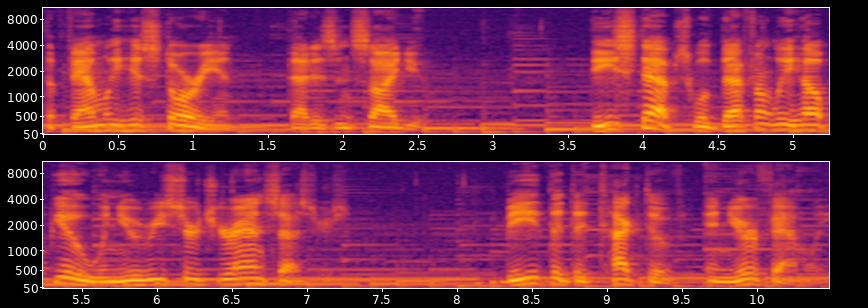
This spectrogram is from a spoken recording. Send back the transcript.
the family historian that is inside you. These steps will definitely help you when you research your ancestors. Be the detective in your family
